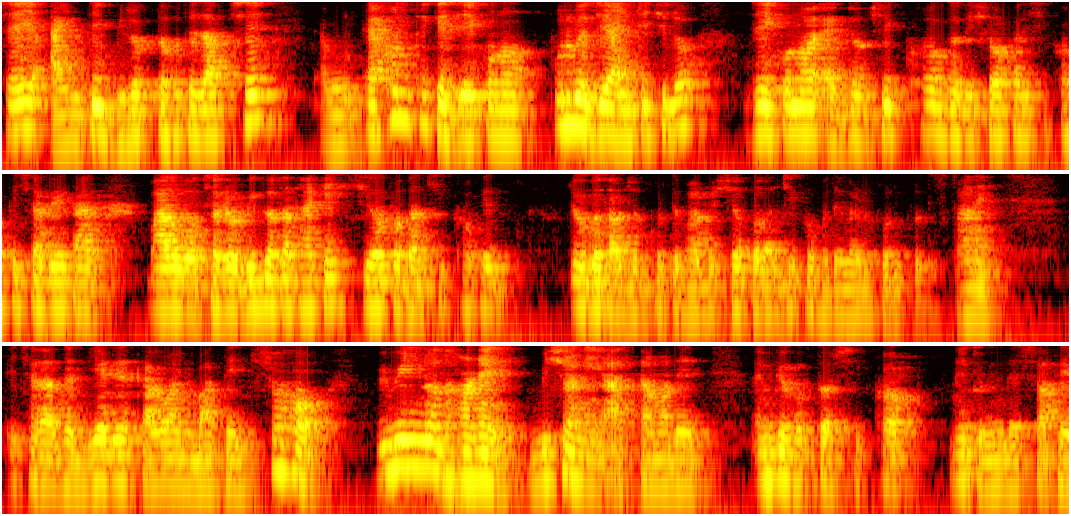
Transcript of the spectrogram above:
সেই আইনটি বিলুপ্ত হতে যাচ্ছে এবং এখন থেকে যে কোনো, পূর্বে যে আইনটি ছিল, যে কোনো একজন শিক্ষক যদি সহকারী শিক্ষক হিসাবে তার বারো বছরের অভিজ্ঞতা থাকে, সেও প্রধান শিক্ষকের যোগ্যতা অর্জন করতে পারবে, সেও প্রধান শিক্ষক হতে পারবে কোনো প্রতিষ্ঠানে। এছাড়া যে বিএডের কালো আইন বাতিল সহ বিভিন্ন ধরনের বিষয় নিয়ে আজকে আমাদের এমপিভুক্ত শিক্ষক নীতিবৃন্দের সাথে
